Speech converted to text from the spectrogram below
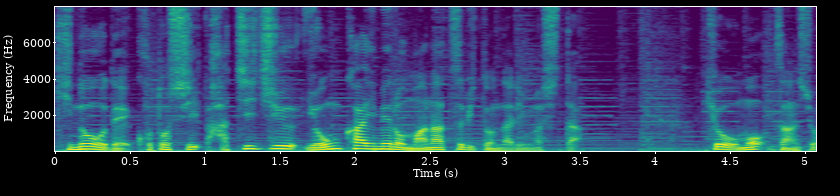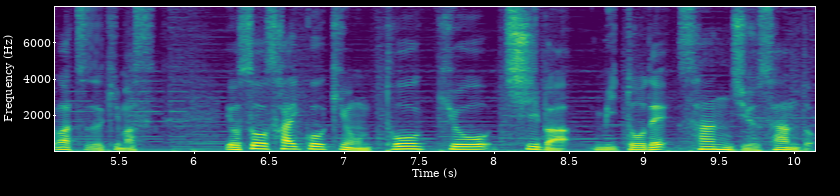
昨日で今年84回目の真夏日となりました。今日も残暑が続きます。予想最高気温東京、千葉、水戸で33度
